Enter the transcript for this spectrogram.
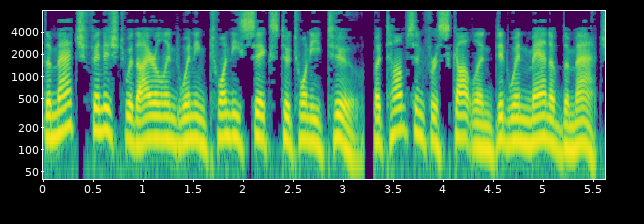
The match finished with Ireland winning 26–22, but Thompson for Scotland did win man of the match.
